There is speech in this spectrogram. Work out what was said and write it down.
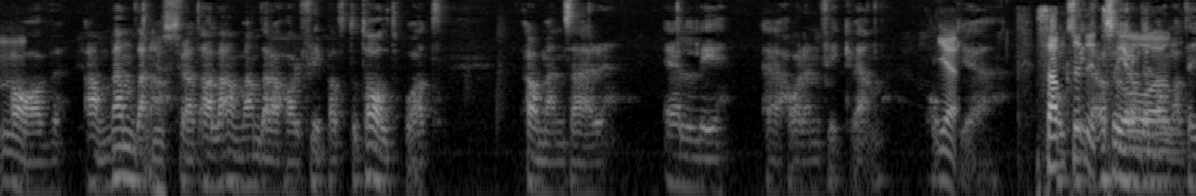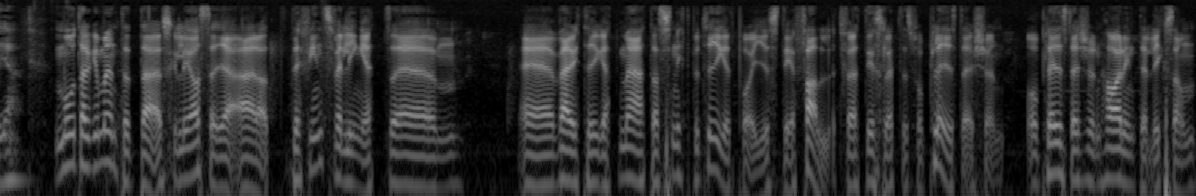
mm. av användarna. Just. För att alla användare har flippat totalt på att ja men så här Ellie eh, har en flickvän. Och, yeah. eh, Samtidigt och så, så ger de det 0 av 10. Motargumentet där skulle jag säga är att det finns väl inget ehm, eh, verktyg att mäta snittbetyget på i just det fallet för att det släpptes på Playstation och Playstation har inte liksom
